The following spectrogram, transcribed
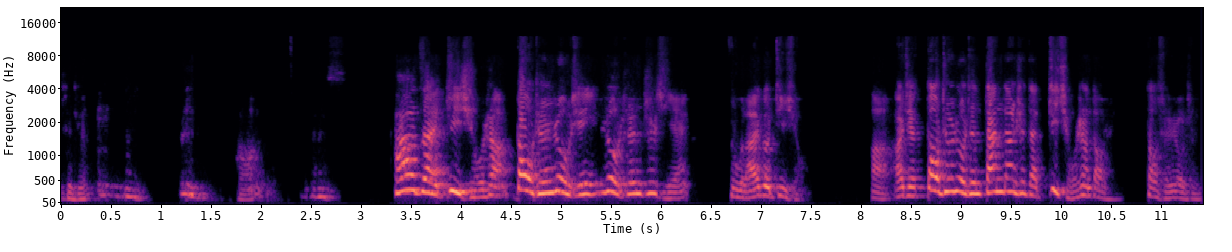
谢谢。好，他在地球上道成肉身肉身之前。主来过地球，啊，而且道成肉身，单单是在地球上道成道成肉身，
